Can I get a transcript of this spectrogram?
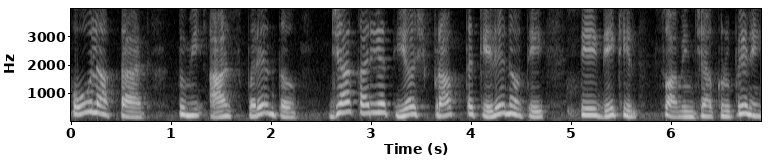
होऊ लागतात. तुम्ही आजपर्यंत ज्या कार्यात यश प्राप्त केले नव्हते ते देखील स्वामींच्या कृपेने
